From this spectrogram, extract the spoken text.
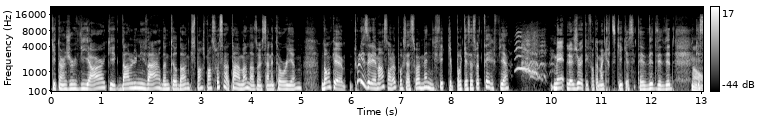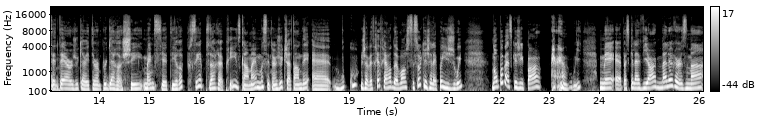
qui est un jeu VR, qui est dans l'univers d'Until Dawn, qui se passe, je pense, 60 ans avant dans un sanatorium. Donc, euh, tous les éléments sont là pour que ça soit magnifique, pour que ça soit terrifiant. Mais le jeu a été fortement critiqué, que c'était vide, vide, vide, que c'était un jeu qui avait été un peu garoché, même s'il a été repoussé à plusieurs reprises quand même. Moi, c'est un jeu que j'attendais euh, beaucoup. J'avais très, très hâte de voir. C'est sûr que j'allais pas y jouer. Non pas parce que j'ai peur, oui, mais euh, parce que la VR, malheureusement,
